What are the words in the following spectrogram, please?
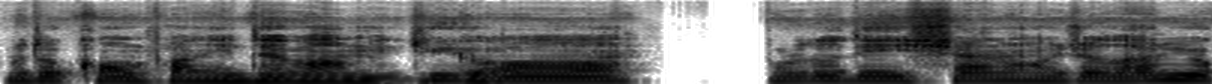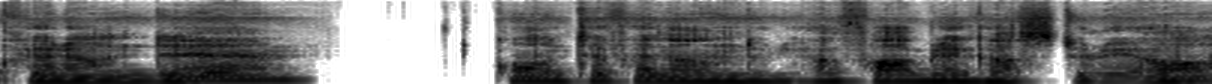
Burada kompanya devam ediyor. Burada değişen hocalar yok herhalde. Conte falan duruyor. Fabregas duruyor.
